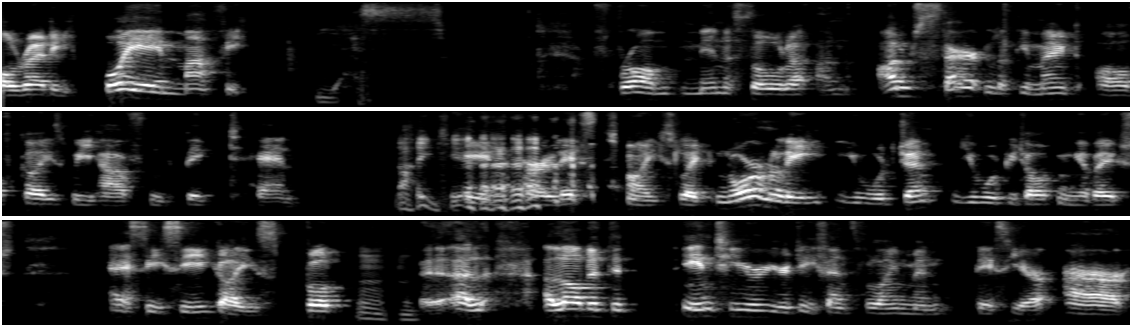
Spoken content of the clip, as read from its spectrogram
already. Boye Mafe. Yes. From Minnesota. And I'm starting at the amount of guys we have from the Big Ten. I, in our list tonight. Like normally you would gen- you would be talking about SEC guys, but mm-hmm. a, a, lot of the interior defensive linemen this year are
